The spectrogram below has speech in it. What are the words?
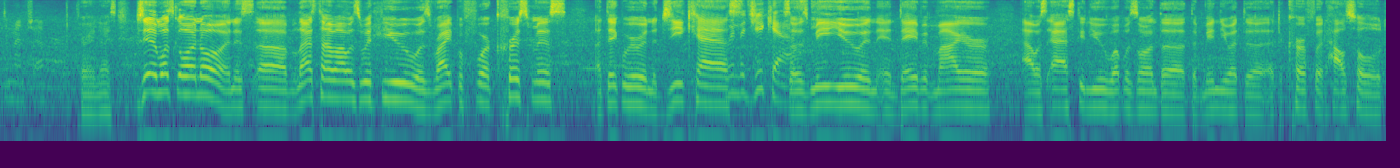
dementia. Very nice. Jen, what's going on? It's, uh, last time I was with you was right before Christmas. I think we were in the G-Cast. We're in the G-Cast. So it's me, you, and, and David Meyer. I was asking you what was on the, the menu at the at the Kerfoot household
